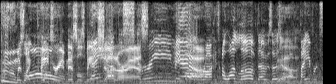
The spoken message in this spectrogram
boom! It's like Oh, Patriot missiles being shot at our ass. Screaming Yeah. rockets. Oh, I love those. Those Yeah. are my favorites.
